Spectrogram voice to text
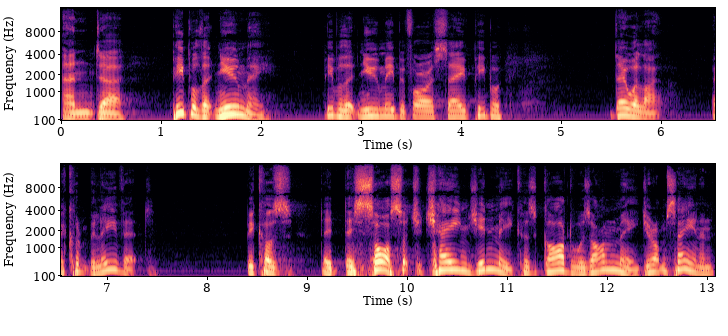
and uh, people that knew me, people that knew me before I was saved, people, they were like, I couldn't believe it. Because they, they saw such a change in me because God was on me. Do you know what I'm saying? And,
